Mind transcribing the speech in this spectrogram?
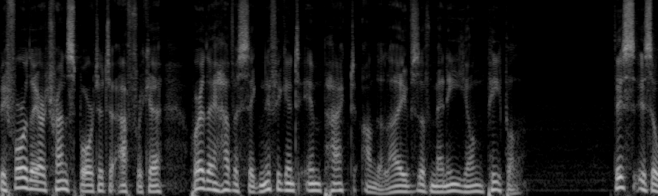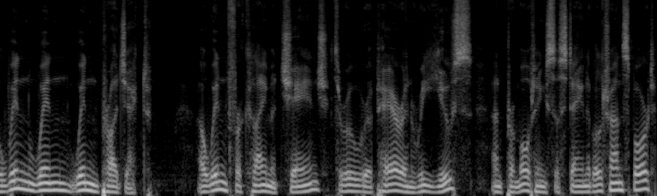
before they are transported to Africa, where they have a significant impact on the lives of many young people. This is a win win win project. A win for climate change through repair and reuse and promoting sustainable transport.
